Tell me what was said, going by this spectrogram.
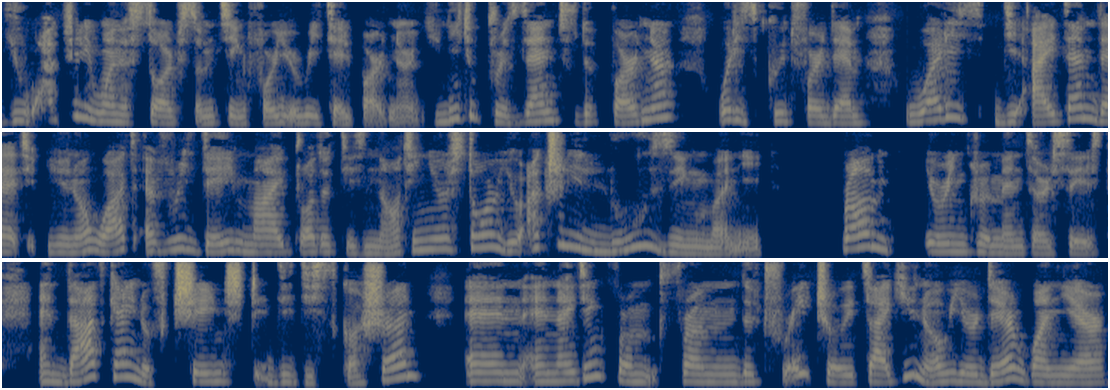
You actually want to solve something for your retail partner. You need to present to the partner what is good for them. What is the item that, you know what, every day my product is not in your store. You're actually losing money from your incremental sales. And that kind of changed the discussion. And, and I think from, from the trade show, it's like, you know, you're there one year,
